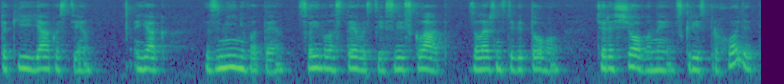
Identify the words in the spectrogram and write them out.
такі якості, як змінювати свої властивості, і свій склад, в залежності від того, через що вони скрізь проходять,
